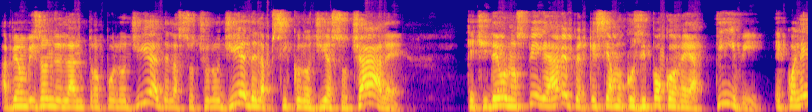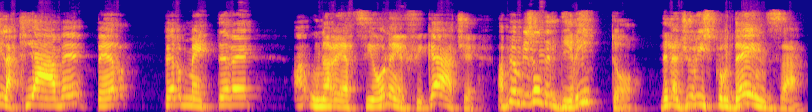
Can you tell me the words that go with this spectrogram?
Abbiamo bisogno dell'antropologia, della sociologia e della psicologia sociale, che ci devono spiegare perché siamo così poco reattivi e qual è la chiave per permettere una reazione efficace. Abbiamo bisogno del diritto, della giurisprudenza.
